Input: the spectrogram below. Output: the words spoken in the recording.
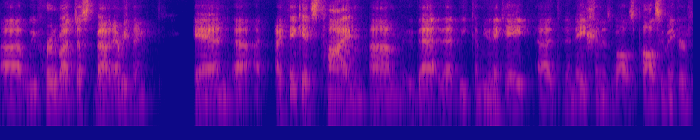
uh, we've heard about just about everything. And uh, I, think it's time um, that, that we communicate uh, to the nation as well as policymakers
